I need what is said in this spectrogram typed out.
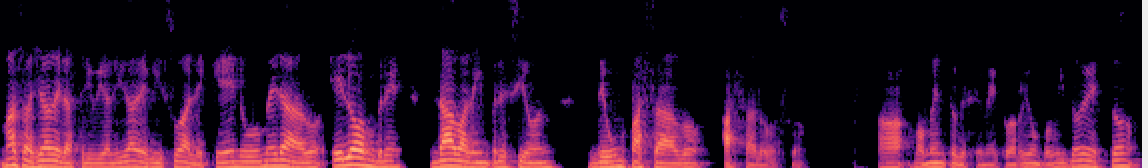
más allá de las trivialidades visuales que he enumerado, el hombre daba la impresión de un pasado azaroso. Ah, momento que se me corrió un poquito esto.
